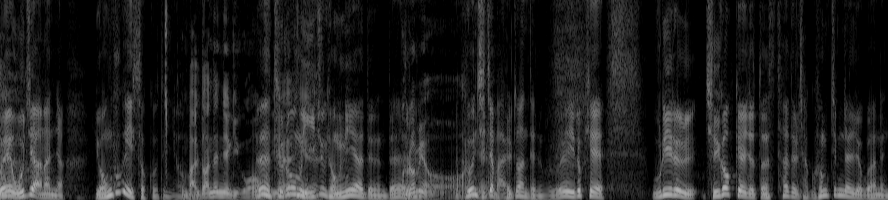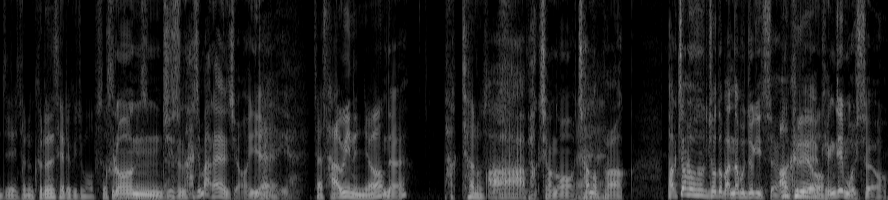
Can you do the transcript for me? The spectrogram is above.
왜 오지 않았냐? 영국에 있었거든요. 말도 안 되는 얘기고. 네, 예, 들어오면 예. 2주 격리해야 되는데. 그럼요. 그건 예. 진짜 말도 안 되는 거예요. 왜 이렇게 우리를 즐겁게 해줬던 스타들을 자꾸 흠집 내려고 하는지 저는 그런 세력이 좀 없었으면 그런 좋겠습니다. 짓은 하지 말아야죠. 예. 네. 예. 자 4위는요. 네. 박찬호 선수. 아, 박찬호, 찬호팍. 박찬호 선수 저도 만나본 적이 있어요. 아, 그래요? 예, 굉장히 멋있어요.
